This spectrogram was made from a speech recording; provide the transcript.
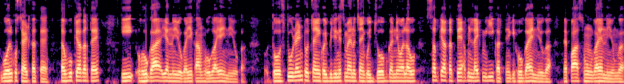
गोल को सेट करता है, तब वो क्या करता है कि होगा या नहीं होगा, ये काम होगा या नहीं होगा। तो स्टूडेंट हो, चाहे कोई बिजनेसमैन हो, चाहे कोई जॉब करने वाला हो, सब क्या करते हैं, अपनी लाइफ में ये करते हैं कि होगा या नहीं होगा, मैं पास होऊँगा या नहीं होगा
